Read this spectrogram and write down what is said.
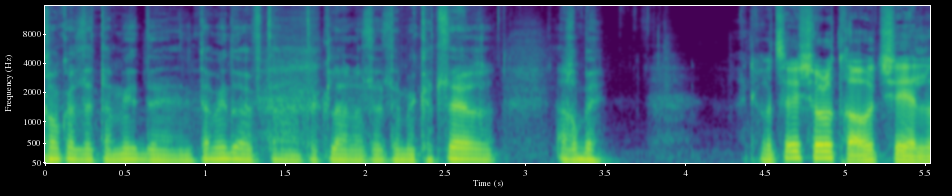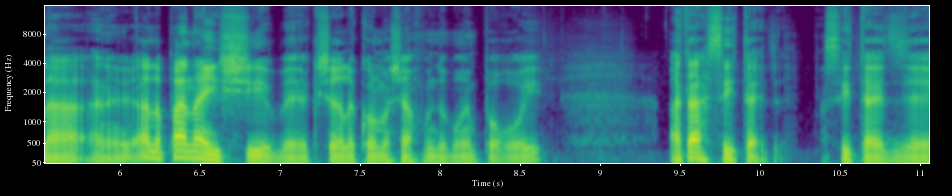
קודם כל זה תמיד, אה, אני תמיד אוהב את הכלל הזה, זה מקצר הרבה. אני רוצה לשאול אותך עוד שאלה אה, על הפן האישי בהקשר לכל מה שאנחנו מדברים פה רועי. אתה עשית את זה עשית את זה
